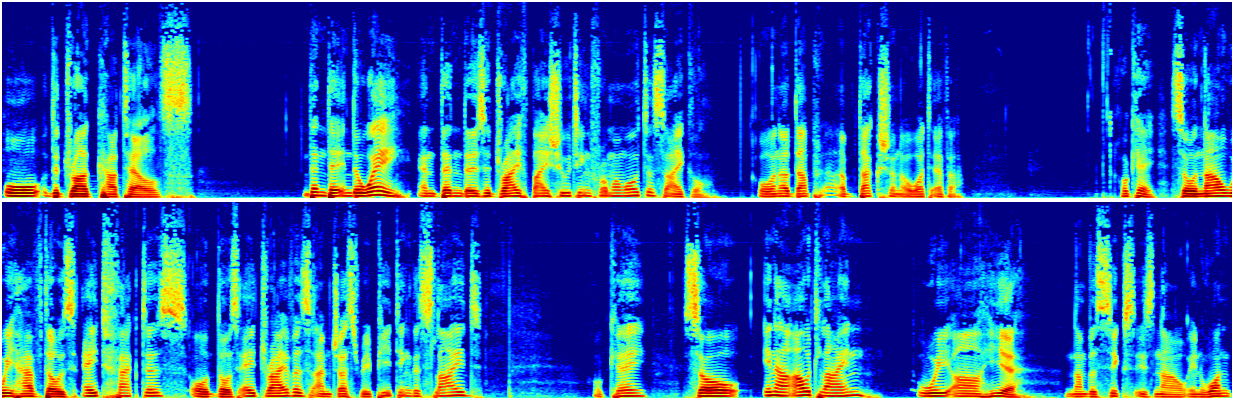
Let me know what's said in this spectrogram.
or the drug cartels, then they're in the way, and then there's a drive by shooting from a motorcycle or an abduction or whatever. Okay, so now we have those eight factors or those eight drivers. I'm just repeating the slide. Okay, so in our outline, we are here. Number six is now. In one,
